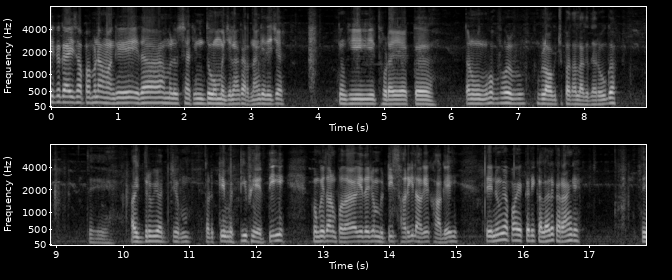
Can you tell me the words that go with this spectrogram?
ਇੱਕ ਗਾਈਸ ਆਪਾਂ ਬਣਾਵਾਂਗੇ ਇਹਦਾ ਮਤਲਬ ਸੈਕਿੰਡ ਦੋ ਮੰਜ਼ਿਲਾਂ ਕਰ ਦਾਂਗੇ ਇਹਦੇ ਚ। ਕਿਉਂਕਿ ਥੋੜਾ ਜਿਹਾ ਇੱਕ ਤੁਹਾਨੂੰ ਵਲੌਗ ਚ ਪਤਾ ਲੱਗਦਾ ਰਹੂਗਾ। ਤੇ ਇੱਧਰ ਵੀ ਅੱਜ ਤੜਕੇ ਮਿੱਟੀ ਫੇਰਤੀ ਸੀ, ਕਿਉਂਕਿ ਤੁਹਾਨੂੰ ਪਤਾ ਹੈ ਇਹਦੇ ਚੋਂ ਮਿੱਟੀ ਸਾਰੀ ਲਾ ਕੇ ਖਾ ਗਏ ਸੀ। ਤੇ ਇਹਨੂੰ ਵੀ ਆਪਾਂ ਇੱਕ ਵਾਰੀ ਕਲਰ ਕਰਾਂਗੇ। ਤੇ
